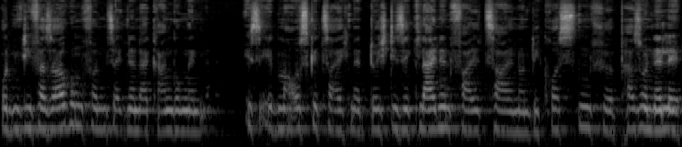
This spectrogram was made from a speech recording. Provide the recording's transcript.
Und die Versorgung von seltenen Erkrankungen ist eben ausgezeichnet durch diese kleinen Fallzahlen und die Kosten für personelle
